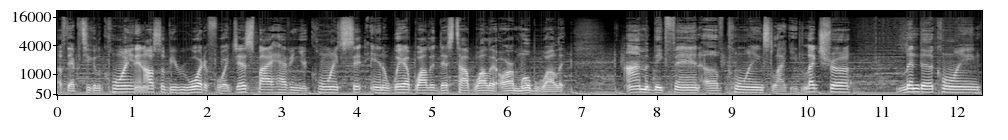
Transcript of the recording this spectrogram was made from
of that particular coin and also be rewarded for it just by having your coin sit in a web wallet, desktop wallet, or mobile wallet. I'm a big fan of coins like Electra, Lenda coin,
